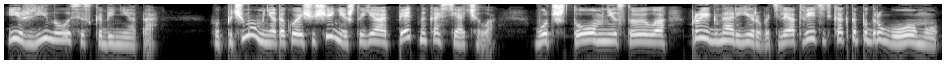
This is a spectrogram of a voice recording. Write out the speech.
и ринулась из кабинета. Вот почему у меня такое ощущение, что я опять накосячила? Вот что мне стоило проигнорировать или ответить как-то по-другому?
